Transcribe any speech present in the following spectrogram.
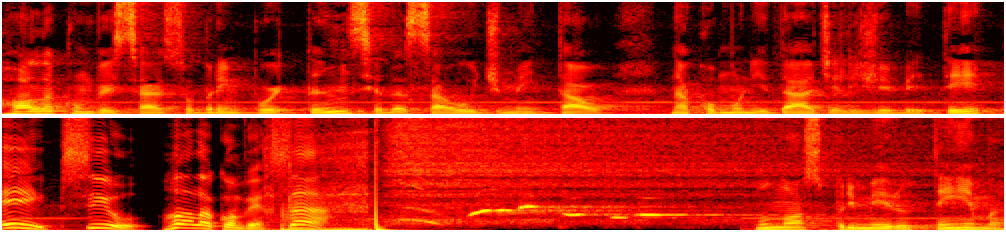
rola conversar sobre a importância da saúde mental na comunidade LGBT? Ei, Psyu, rola conversar? No nosso primeiro tema,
